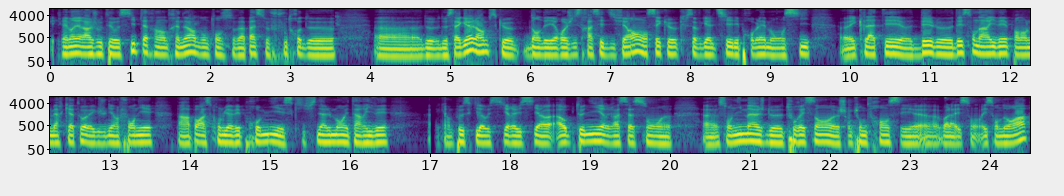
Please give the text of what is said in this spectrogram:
Et j'aimerais rajouter aussi peut-être un entraîneur dont on ne va pas se foutre de, euh, de, sa gueule, hein, parce que dans des registres assez différents, on sait que Christophe Galtier, les problèmes ont aussi euh, éclaté dès, le, dès son arrivée pendant le mercato avec Julien Fournier par rapport à ce qu'on lui avait promis et ce qui finalement est arrivé avec un peu ce qu'il a aussi réussi à, obtenir grâce à son, euh, son image de tout récent euh, champion de France et, euh, voilà, et, son, et son aura.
